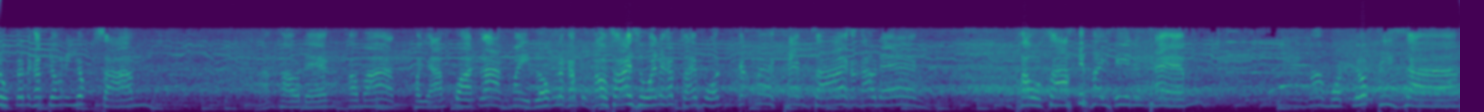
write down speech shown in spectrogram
นุกแล้วนะครับยกนี้ยกสามหางเข่าแดงเข้ามาพยายามกวาดล่างไม่ลงแล้วครับเข่าซ้ายสวยนะครับ สายฝนกับแม่แข้งซ้ายข้างเข่าแดง เข่าซ้ายไปทีหนึ่งแถม มาหมดยกที่สาม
